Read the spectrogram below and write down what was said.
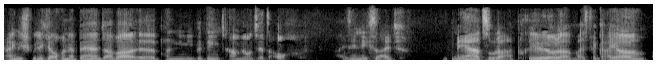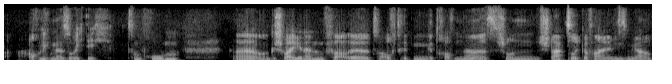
Eigentlich spiele ich ja auch in der Band, aber äh, pandemiebedingt haben wir uns jetzt auch, weiß ich nicht, seit März oder April oder weiß der Geier auch nicht mehr so richtig zum Proben äh, geschweige denn für, äh, zu Auftritten getroffen. Ne? Das ist schon stark zurückgefallen in diesem Jahr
